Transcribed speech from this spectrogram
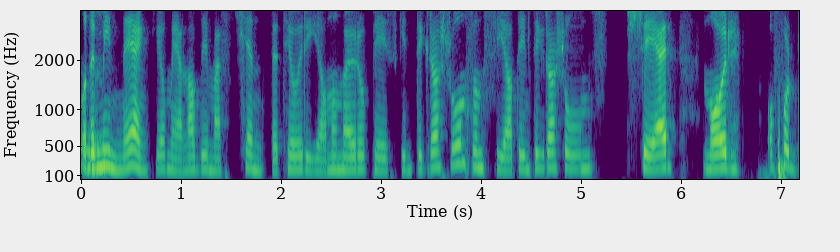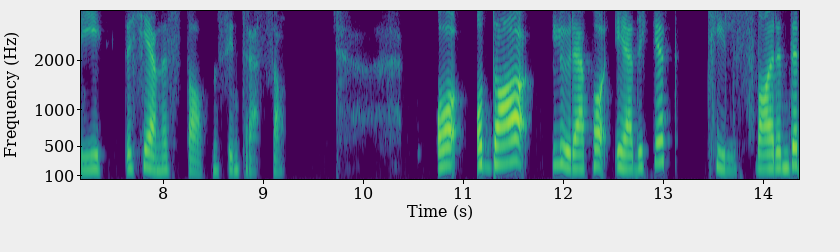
Og det mm. minner egentlig om en av de mest kjente teoriene om europeisk integrasjon, som sier at integrasjon skjer når og fordi det tjener statens interesser. Og, og da lurer jeg på, er det ikke et tilsvarende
